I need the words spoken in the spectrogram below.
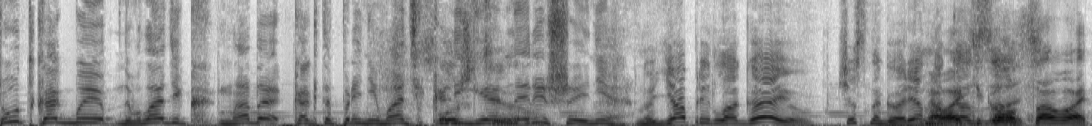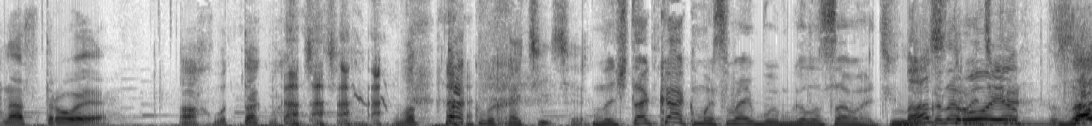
тут как бы, Владик, надо как-то принимать Слушайте, коллегиальное решение. Но я предлагаю, честно говоря, Давайте наказать. голосовать, настроя. Ах, вот так вы хотите. Вот так вы хотите. Значит, а как мы с вами будем голосовать? Настроя. давайте-ка. За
